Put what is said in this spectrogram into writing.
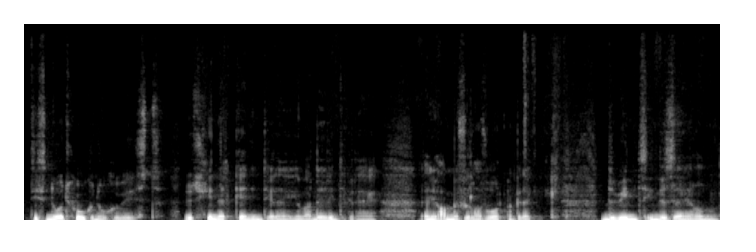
het is nooit goed genoeg geweest. Dus geen erkenning te krijgen, waardering te krijgen. En ja, met veel voort maar denk ik de wind in de zeilen.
